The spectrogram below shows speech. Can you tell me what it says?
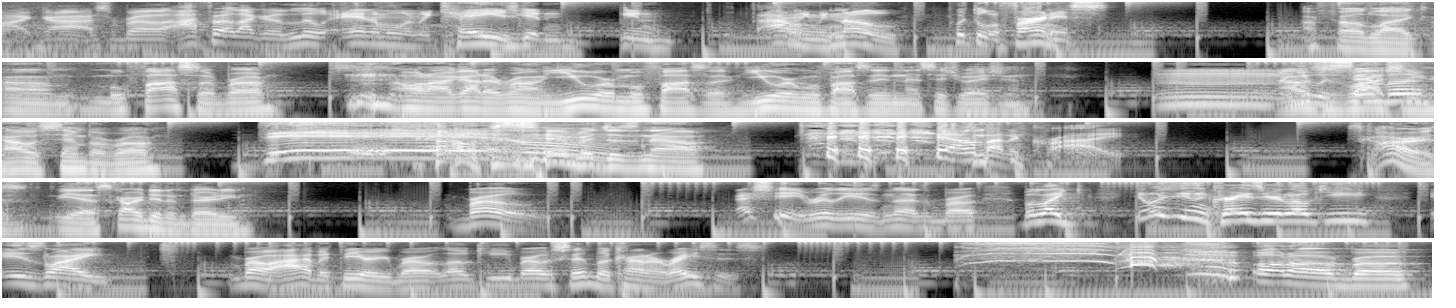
My gosh, bro. I felt like a little animal in a cage getting, getting I don't even know, put through a furnace. I felt like um Mufasa, bro. Hold on, I got it wrong. You were Mufasa. You were Mufasa in that situation. Mm, I was just Simba? watching. I was Simba, bro. Damn. I was Simba just now. I'm about to cry. Scars. Yeah, Scar did him dirty. Bro, that shit really is nuts, bro. But like, you know what's even crazier, Loki? is like, bro, I have a theory, bro. Low key, bro, Simba kind of racist. Hold on, bro.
